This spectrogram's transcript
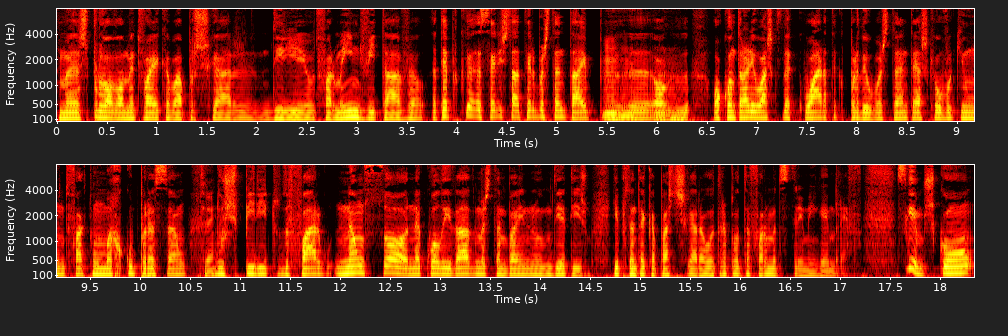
mas provavelmente vai acabar por chegar, diria eu, de forma inevitável, até porque a série está a ter bastante hype, uhum, uh, ao, uhum. ao, contrário, eu acho que da quarta, que perdeu bastante, acho que houve aqui um, de facto uma recuperação Sim. do espírito de Fargo, não só na qualidade, mas também no mediatismo, e portanto é capaz de chegar a outra plataforma de streaming em breve. Seguimos com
